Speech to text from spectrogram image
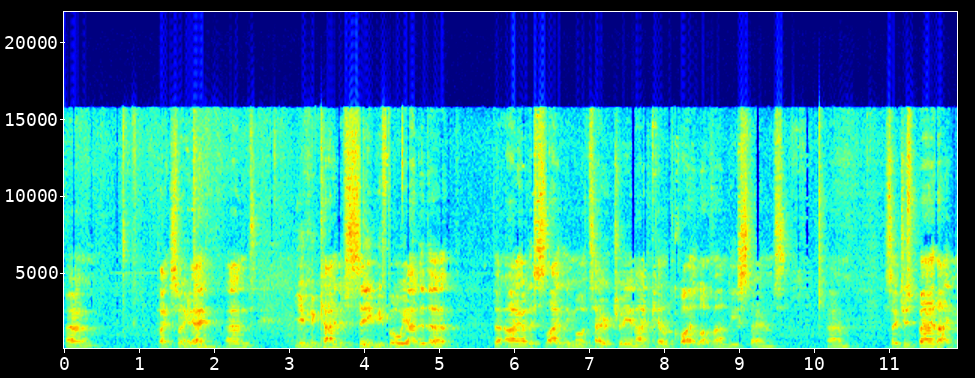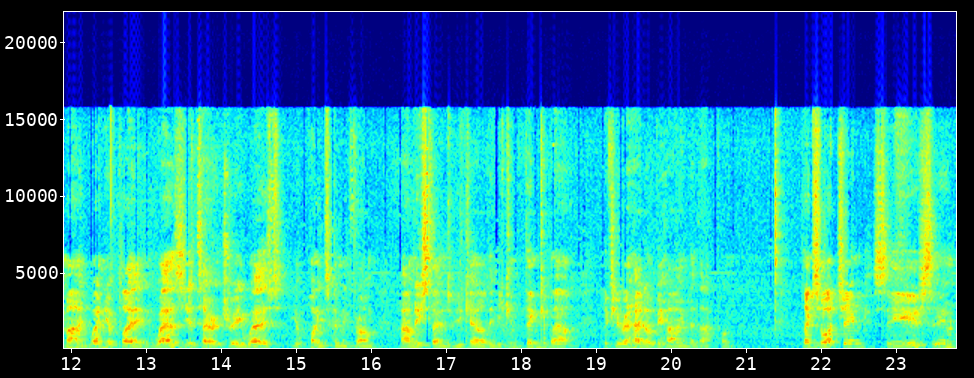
Um, thanks for the game. And you could kind of see before we added up that I had a slightly more territory and I'd killed quite a lot of Andy's stones. Um, so just bear that in mind when you're playing. Where's your territory? Where's your points coming from? How many stones have you killed? And you can think about if you're ahead or behind at that point. Thanks for watching. See you soon.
